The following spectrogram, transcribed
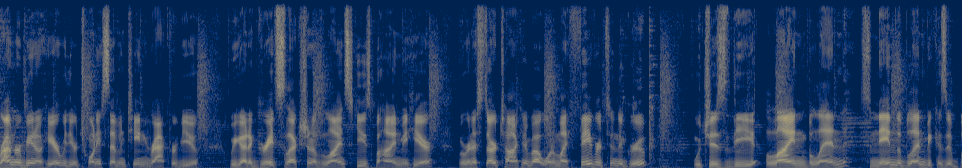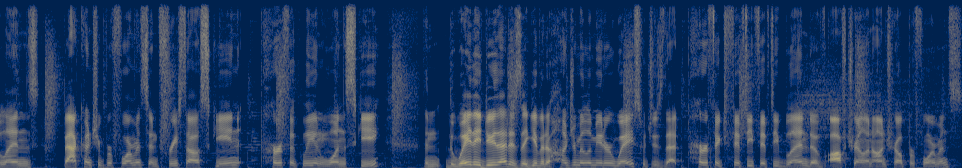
Ryan Rubino here with your 2017 rack review. We got a great selection of line skis behind me here. We're to start talking about one of my favorites in the group, which is the Line Blend. It's named the Blend because it blends backcountry performance and freestyle skiing perfectly in one ski. And the way they do that is they give it a 100 millimeter waist, which is that perfect 50-50 blend of off-trail and on-trail performance.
